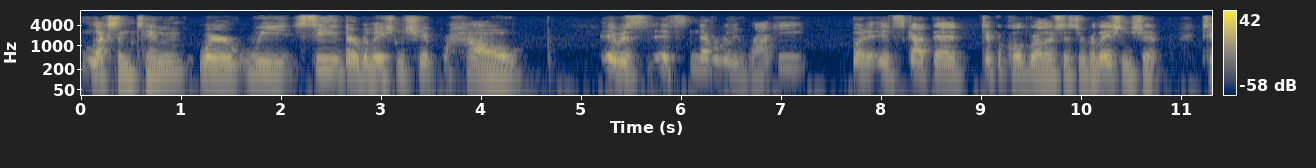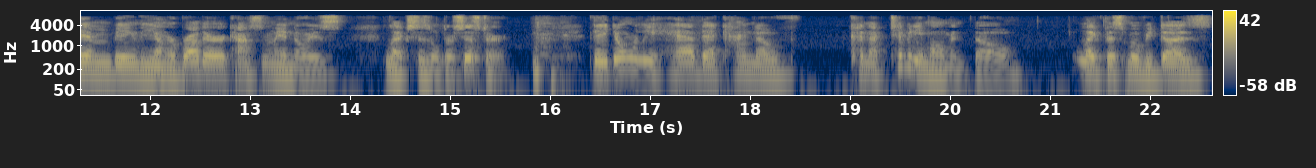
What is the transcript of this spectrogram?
Lex and Tim where we see their relationship how it was it's never really rocky but it's got that typical brother sister relationship Tim being the younger brother constantly annoys Lex his older sister they don't really have that kind of connectivity moment though like this movie does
